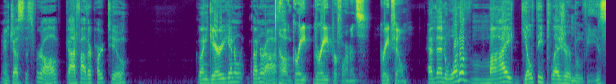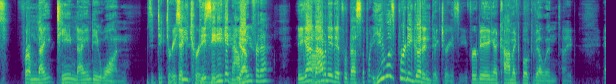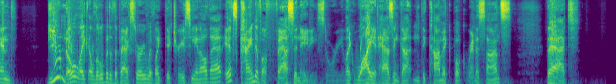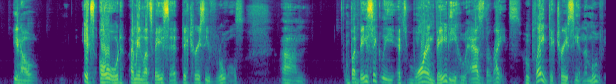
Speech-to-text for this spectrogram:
And Justice for All. Godfather Part 2. Glengarry Glen, Glen Ross. Oh, great, great performance. Great film. And then one of my guilty pleasure movies from 1991. Is it Dick Tracy? Dick Tracy. Did, did he get nominated Yep. for that? He got Wow. nominated for Best Support. He was pretty good in Dick Tracy for being a comic book villain type. And do you know like a little bit of the backstory with like Dick Tracy and all that? It's kind of a fascinating story, like why it hasn't gotten the comic book renaissance that, you know, it's owed. I mean, let's face it, Dick Tracy rules. Um, but basically, it's Warren Beatty who has the rights, who played Dick Tracy in the movie.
